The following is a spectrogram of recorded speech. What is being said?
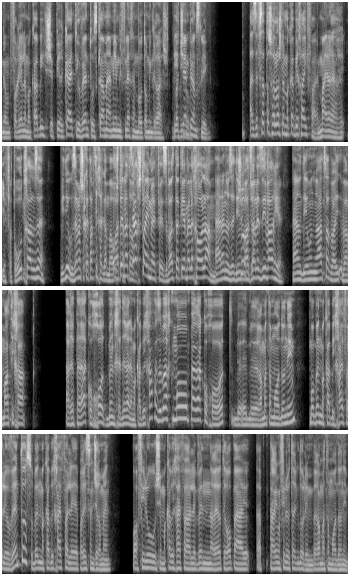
גם מפרגן למכבי, שפירקה את יובנטוס כמה ימים לפני כן באותו מגרש, בדיוק. בצ'מפיונס ליג. אז הפסדת שלוש למכבי חיפה, מה, יפטרו אותך על זה? בדיוק, זה מה שכתבתי לך גם או בוואטסאפ. טוב. שתנצח 2-0, ואז אתה תהיה מלך העולם. היה לנו איזה דיון שוב, בוואטסאפ, זה לזיו אריה. היה לנו דיון בוואטסאפ, ואמרתי לך, הרי פערי הכוחות בין חדרה למכבי חיפה זה בערך כמו פערי הכוחות ברמת המועדונים, כמו בין מכבי חיפה ליובנטוס, או בין מכבי חיפה לפריס סן ג'רמן. או אפילו שמכבי חיפה לבין אריות אירופה, הפערים אפילו יותר גדולים ברמת המועדונים.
